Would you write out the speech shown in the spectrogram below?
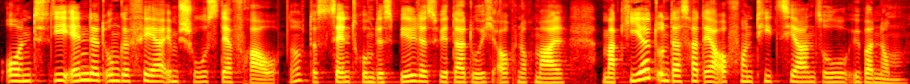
und die endet ungefähr im Schoß der Frau. Ne? Das Zentrum des Bildes wird dadurch auch nochmal markiert und das hat er auch von Tizian so übernommen.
